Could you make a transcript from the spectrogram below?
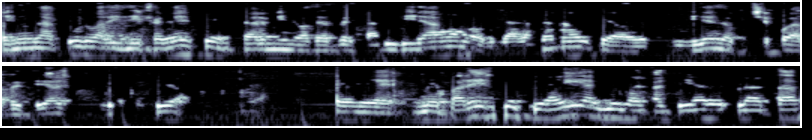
en una curva de indiferencia en términos de rentabilidad o de ganancia o de dividendo que se pueda retirar eh, me parece que ahí hay una cantidad de plata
